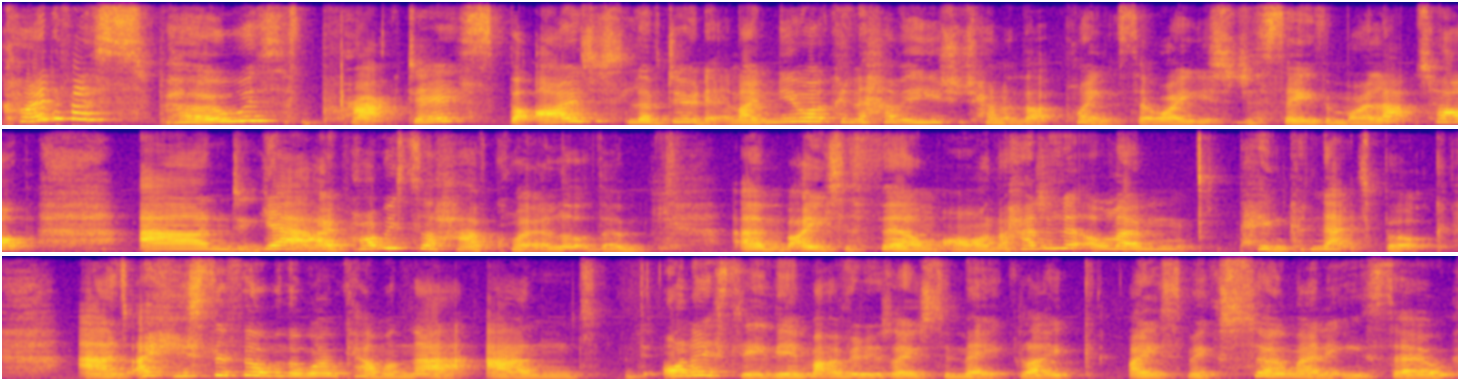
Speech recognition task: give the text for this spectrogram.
kind of I suppose practice but I just love doing it and I knew I couldn't have a YouTube channel at that point so I used to just save them on my laptop and yeah I probably still have quite a lot of them um, I used to film on, I had a little um, pink netbook and I used to film on the webcam on that and honestly the amount of videos I used to make like I used to make so many so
